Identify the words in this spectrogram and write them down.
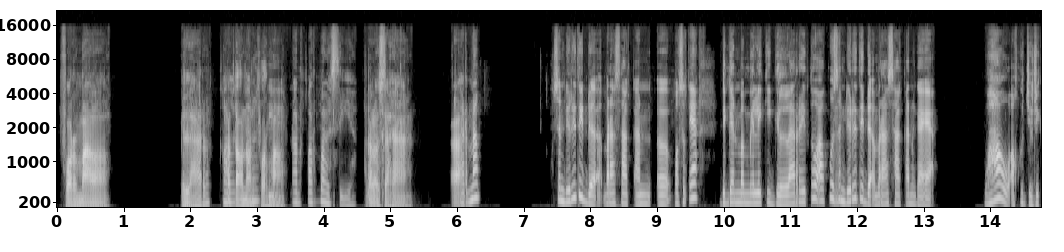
Formal gelar Kalau atau non formal? non formal sih ya. kalau sekarang, ah, Karena sendiri tidak merasakan eh, maksudnya dengan memiliki gelar itu aku sendiri hmm, tidak merasakan kayak wow, aku jadi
